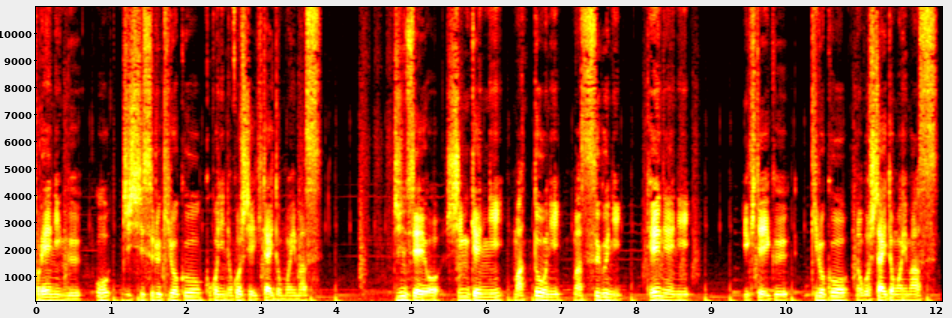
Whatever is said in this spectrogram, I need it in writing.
トレーニングを実施する記録をここに残していきたいと思います。人生を真剣にまっとうにまっすぐに丁寧に生きていく記録を残したいと思います。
